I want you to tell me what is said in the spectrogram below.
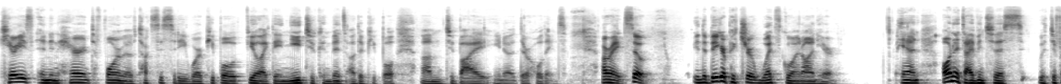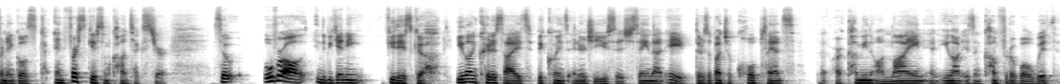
carries an inherent form of toxicity where people feel like they need to convince other people um, to buy, you know, their holdings. All right. So in the bigger picture, what's going on here? And I want to dive into this with different angles and first give some context here. So, overall, in the beginning, a few days ago, Elon criticized Bitcoin's energy usage, saying that, hey, there's a bunch of coal plants that are coming online, and Elon isn't comfortable with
